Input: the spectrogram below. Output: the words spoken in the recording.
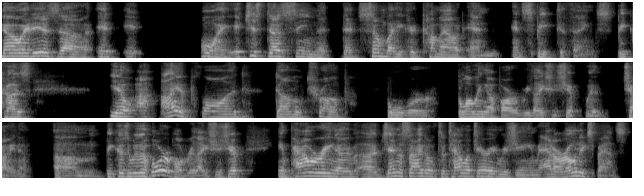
no, it is. Uh, it it boy, it just does seem that that somebody could come out and and speak to things because you know, I, I applaud Donald Trump for blowing up our relationship with China um, because it was a horrible relationship, empowering a, a, genocidal totalitarian regime at our own expense.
